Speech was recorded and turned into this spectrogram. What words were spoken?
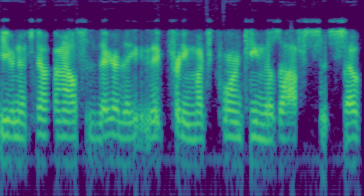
even if no one else is there, they they pretty much quarantine those offices. So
